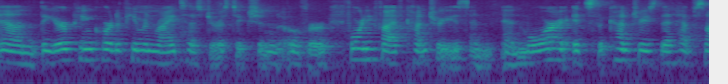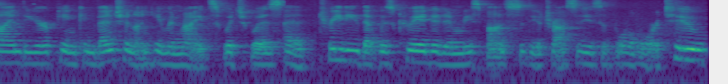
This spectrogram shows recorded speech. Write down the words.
And the European Court of Human Rights has jurisdiction over 45 countries and, and more. It's the countries that have signed the European Convention on Human Rights, which was a treaty that was created in response to the atrocities of World War II.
